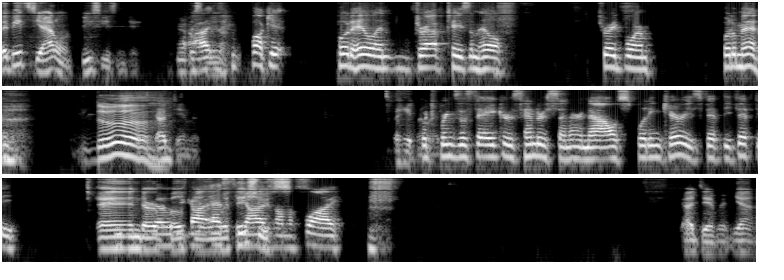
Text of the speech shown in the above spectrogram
They beat Seattle in preseason, dude. damn. I, fuck it. Put Hill in. Draft Taysom Hill. Trade for him. Put him in. Ugh. God damn it. I hate Which life. brings us to Akers Henderson are now splitting carries 50 50. and are So both got dealing with STIs issues. on the fly. God damn it. Yeah,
